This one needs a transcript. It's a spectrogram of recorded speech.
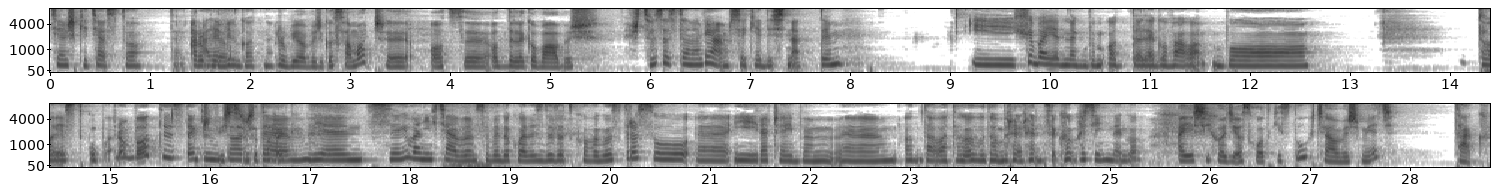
ciężkie ciasto, tak, A ale wilgotne. Robiłabyś go sama, czy od, oddelegowałabyś? Wiesz co, zastanawiałam się kiedyś nad tym i chyba jednak bym oddelegowała, bo to jest kupa roboty z takim Oczywiście, tortem, tak. więc chyba nie chciałabym sobie dokładać dodatkowego stresu e, i raczej bym e, oddała to w dobre ręce kogoś innego. A jeśli chodzi o słodki stół, chciałabyś mieć? Tak,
